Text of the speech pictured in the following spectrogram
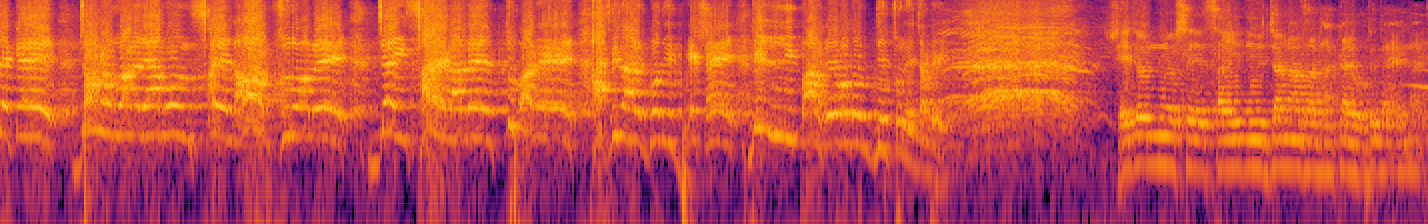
থেকে জনগণের এমন সাইলাভ শুরু হবে, যেই সাইলাভের তুফানে হাসিনার গদি ভেসে দিল্লি পার হয়ে ওদর দিয়ে চলে যাবে। সেজন্য সে সাইদির জানাজা ঢাকায় হতে দেয় নাই।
